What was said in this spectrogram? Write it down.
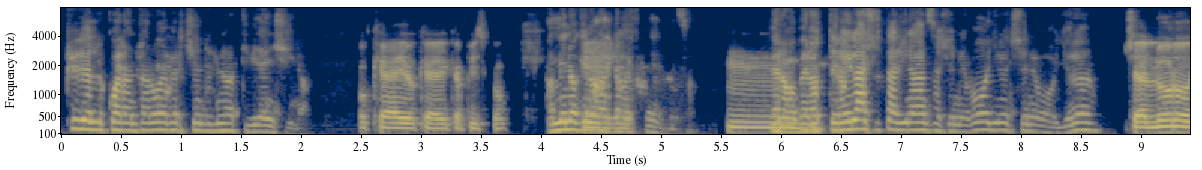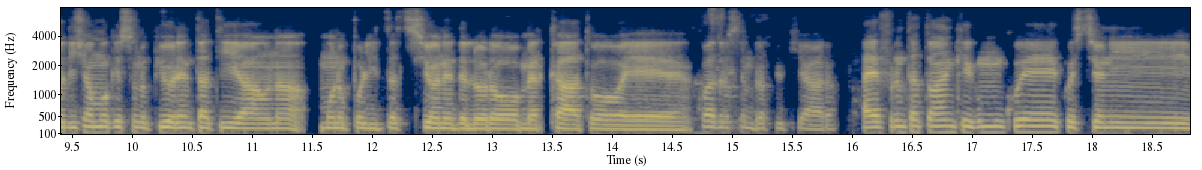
più del 49% di un'attività in Cina. Ok, ok, capisco. A meno che e... non abbia l'esperienza. Mm. Però per ottenere la cittadinanza ce ne vogliono e ce ne vogliono. Eh? Cioè loro diciamo che sono più orientati a una monopolizzazione del loro mercato e il quadro sembra più chiaro. Hai affrontato anche comunque questioni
